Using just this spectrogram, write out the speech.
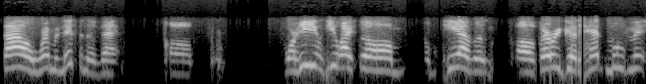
style reminiscent of that, um, where he he likes to um he has a, a very good head movement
